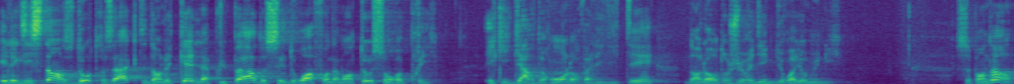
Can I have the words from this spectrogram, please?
et l'existence d'autres actes dans lesquels la plupart de ces droits fondamentaux sont repris, et qui garderont leur validité dans l'ordre juridique du Royaume-Uni. Cependant,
